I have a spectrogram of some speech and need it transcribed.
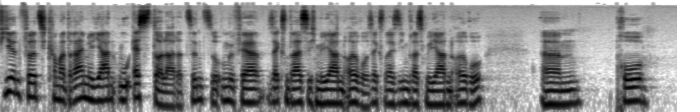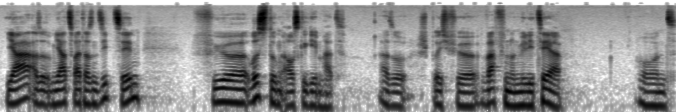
44,3 Milliarden US-Dollar, das sind so ungefähr 36 Milliarden Euro, 36, 37 Milliarden Euro ähm, pro Jahr, also im Jahr 2017, für Rüstung ausgegeben hat. Also sprich für Waffen und Militär. Und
